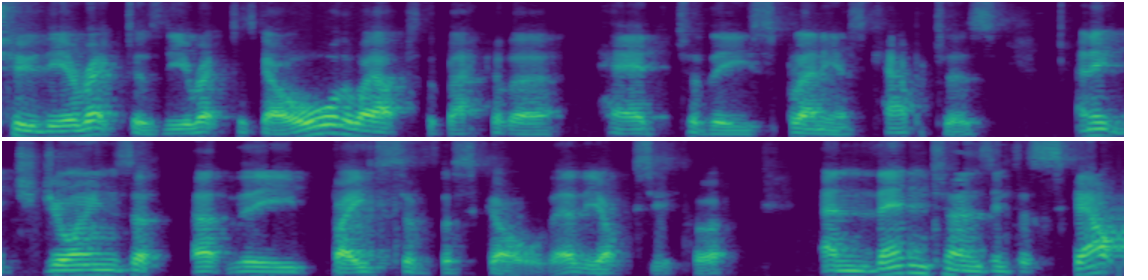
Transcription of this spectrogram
to the erectors. The erectors go all the way up to the back of the head to the splenius capitis and it joins at, at the base of the skull there, the occiput, and then turns into scalp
